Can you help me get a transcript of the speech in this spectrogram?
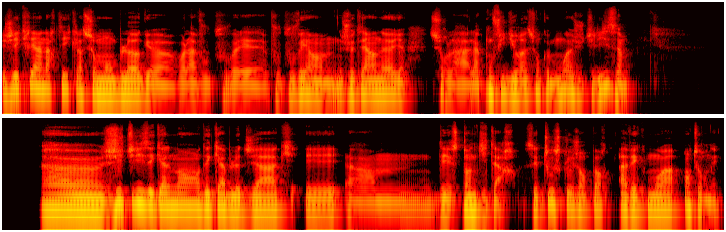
J'ai écrit un article sur mon blog, euh, voilà, vous pouvez, vous pouvez jeter un œil sur la, configuration que moi j'utilise. Euh, j'utilise également des câbles jack et euh, des stands guitare. C'est tout ce que j'emporte avec moi en tournée.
